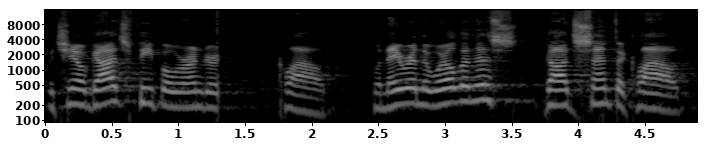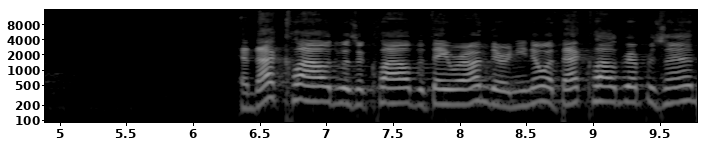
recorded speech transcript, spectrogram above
but you know, God's people were under a cloud. When they were in the wilderness, God sent a cloud. And that cloud was a cloud that they were under. And you know what that cloud represented?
